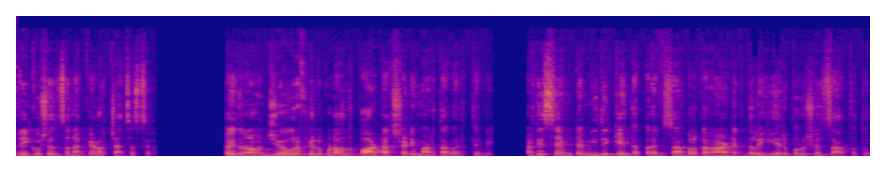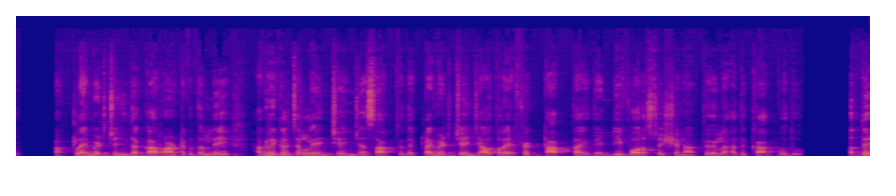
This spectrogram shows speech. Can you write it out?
ತ್ರೀ ಕ್ವಶನ್ಸನ್ನು ಕೇಳೋ ಚಾನ್ಸಸ್ ಇರುತ್ತೆ. ಸೊ ಇದನ್ನ ನಾವು ಜಿಯೋಗ್ರಫಿಯಲ್ಲೂ ಕೂಡ ಒಂದು ಪಾರ್ಟ್ ಆಗಿ ಸ್ಟಡಿ ಮಾಡ್ತಾ ಬರ್ತೀವಿ. ಅಟ್ ದಿ ಸೇಮ್ ಟೈಮ್ ಇದಕ್ಕೆ ಅಂತ ಫಾರ್ ಎಕ್ಸಾಂಪಲ್ ಕರ್ನಾಟಕದಲ್ಲಿ ಏರ್ ಪೊಲ್ಯೂಷನ್ಸ್ ಆಗ್ಬೋದು. ಕ್ಲೈಮೇಟ್ ಚೇಂಜಿಂದ ಕರ್ನಾಟಕದಲ್ಲಿ ಅಗ್ರಿಕಲ್ಚರಲ್ಲಿ ಏನು ಚೇಂಜಸ್ ಆಗ್ತಿದೆ? ಕ್ಲೈಮೇಟ್ ಚೇಂಜ್ ಯಾವ ಥರ ಎಫೆಕ್ಟ್ ಆಗ್ತಾ ಇದೆ? ಡಿಫಾರೆಸ್ಟೇಷನ್ ಆಗ್ತಿದೆಯಲ್ಲ ಅದಕ್ಕೆ ಆಗ್ಬೋದು. ಮತ್ತು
